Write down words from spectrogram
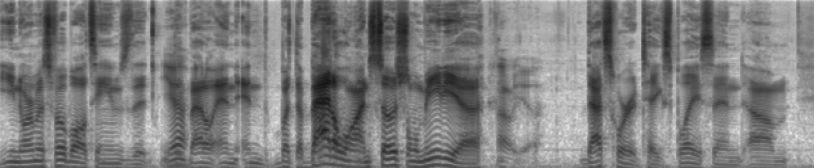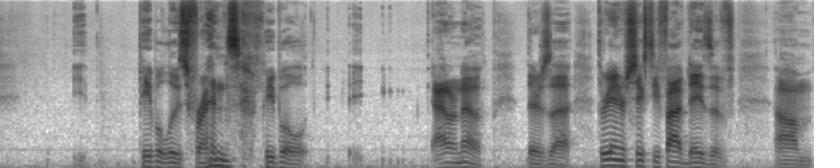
enormous football teams that, Yeah. that battle and and but the battle on social media Oh yeah. that's where it takes place and um, people lose friends people i don't know there's uh, 365 days of um,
